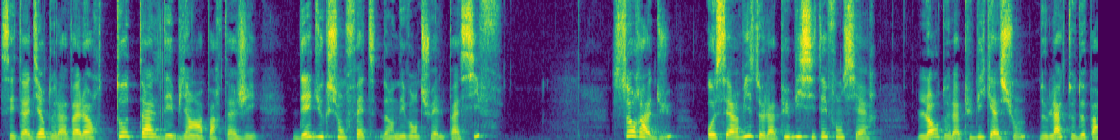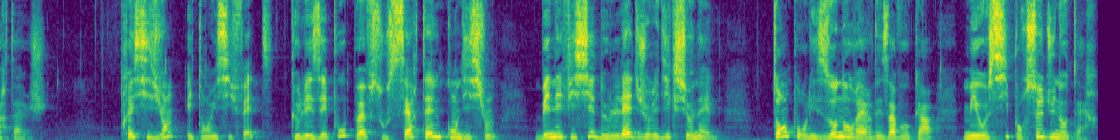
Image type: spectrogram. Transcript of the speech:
c'est-à-dire de la valeur totale des biens à partager, déduction faite d'un éventuel passif, sera dû au service de la publicité foncière lors de la publication de l'acte de partage. Précision étant ici faite que les époux peuvent sous certaines conditions bénéficier de l'aide juridictionnelle, tant pour les honoraires des avocats, mais aussi pour ceux du notaire.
